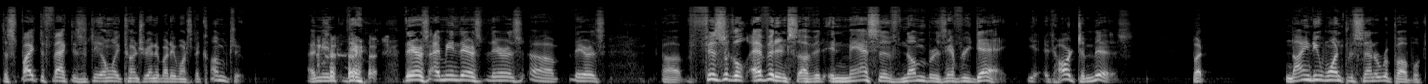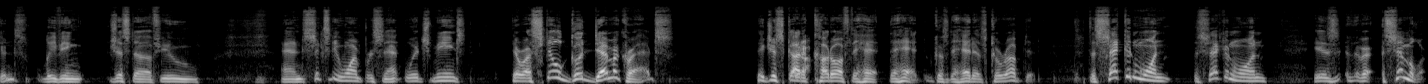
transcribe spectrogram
despite the fact that it's the only country anybody wants to come to. I mean, there, there's, I mean, there's, there's, uh, there's uh, physical evidence of it in massive numbers every day. It's hard to miss. But 91% of Republicans, leaving just a few, and 61%, which means there are still good Democrats. They just got to cut off the head, the head, because the head is corrupted. The second one, the second one is similar.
